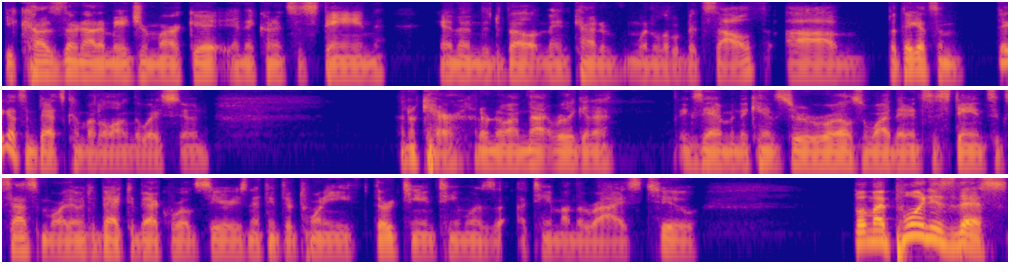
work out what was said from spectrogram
because they're not a major market and they couldn't sustain. And then the development kind of went a little bit south. Um, but they got some they got some bats coming along the way soon. I don't care. I don't know. I'm not really gonna examine the Kansas City Royals and why they didn't sustain success more. They went to back to back World Series, and I think their 2013 team was a team on the rise too. But my point is this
